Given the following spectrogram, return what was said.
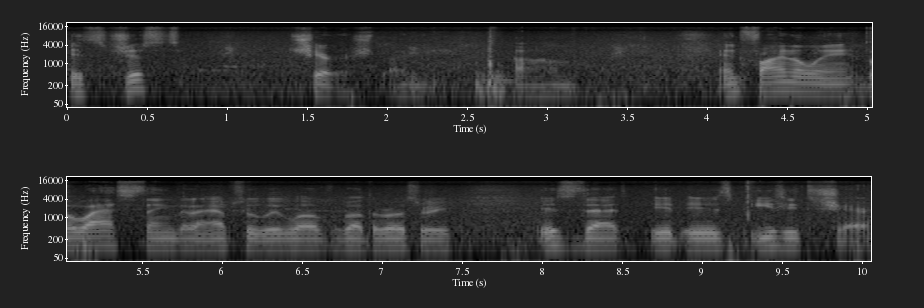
it's just cherished by me. Um, and finally, the last thing that I absolutely love about the Rosary is that it is easy to share.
